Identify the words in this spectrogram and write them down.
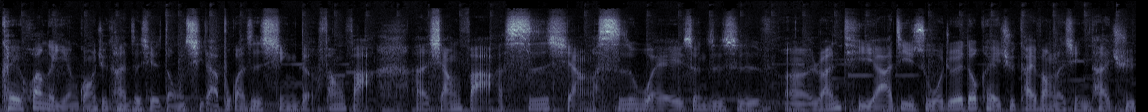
可以换个眼光去看这些东西的，不管是新的方法、呃想法、思想、思维，甚至是呃软体啊技术，我觉得都可以去开放的心态去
